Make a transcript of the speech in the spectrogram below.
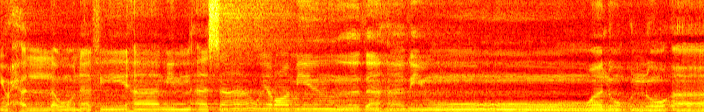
يحلون فيها من أساور من ذهب ولؤلؤا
